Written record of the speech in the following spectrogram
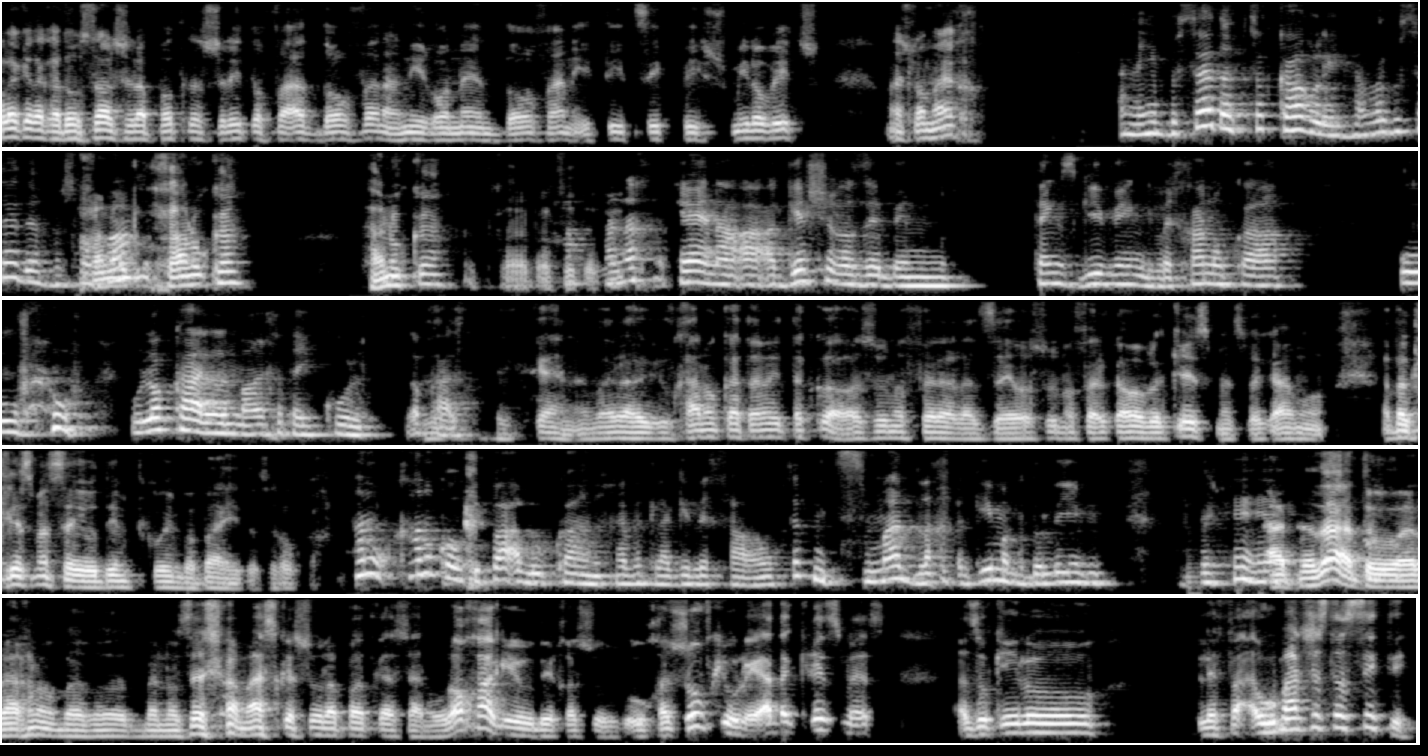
מחלקת הכדורסל של הפודקאסט שלי, תופעת דורפן, אני רונן דורפן, איתי ציפי שמילוביץ', מה שלומך? אני בסדר, קצת קר לי, אבל בסדר, חנוכה? חנוכה? חנוכה? כן, הגשר הזה בין Thanksgiving לחנוכה, הוא, הוא, הוא לא קל על מערכת העיכול, לא קל. כן, אבל חנוכה תמיד תקוע, או שהוא נופל על הזה, או שהוא נופל קרוב ל Christmas, וגם הוא... אבל Christmas היהודים תקועים בבית, אז זה לא כל כך... חנוכה הוא טיפה עלוקה, אני חייבת להגיד לך, הוא קצת נצמד לחגים הגדולים. את יודעת, אנחנו בנושא שממש קשור לפודקאסט שלנו, הוא לא חג יהודי חשוב, הוא חשוב כי הוא ליד ה Christmas, אז הוא כאילו... הוא מנצ'סטר סיטי.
